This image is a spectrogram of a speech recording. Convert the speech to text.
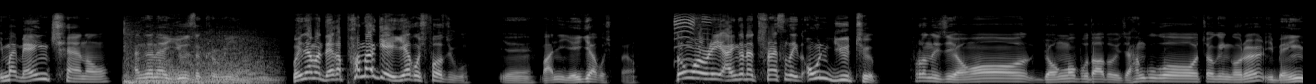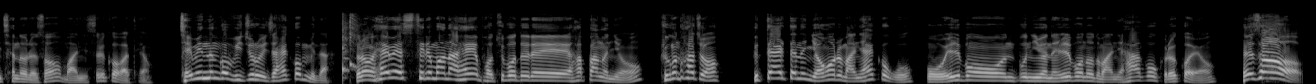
in my main channel, I'm gonna use Korean. 왜냐면 내가 편하게 얘기하고 싶어가지고. 예, 많이 얘기하고 싶어요. Don't worry, I'm gonna translate on YouTube. 앞으로는 이제 영어 영어보다도 이제 한국어적인 거를 이 메인 채널에서 많이 쓸 것 같아요. 재밌는 거 위주로 이제 할 겁니다. 그럼 해외 스트리머나 해외 버튜버들의 합방은요? 그건 하죠. 그때 할 때는 영어를 많이 할 거고 뭐 일본 분이면 일본어도 많이 하고 그럴 거예요. 그래서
